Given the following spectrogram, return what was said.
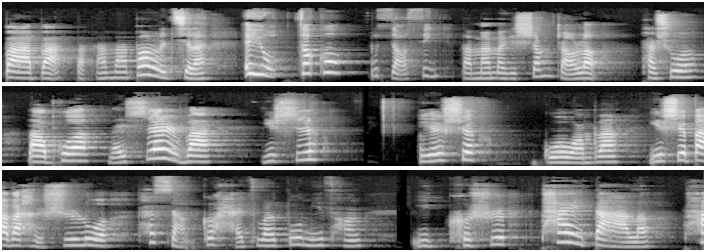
爸爸把妈妈抱了起来。哎呦，糟糕！不小心把妈妈给伤着了。他说：“老婆，没事吧？”于是，于是国王吧，于是爸爸很失落。他想跟孩子玩捉迷藏，一可是太大了。他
